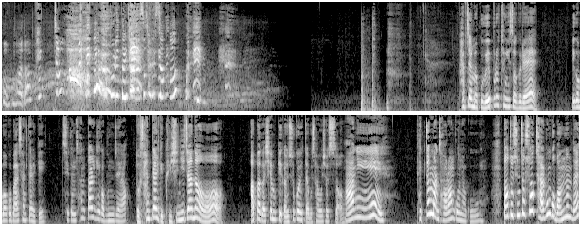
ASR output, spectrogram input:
엄마, 나 100점! 우리 딸 잘했어, 잘했어! 밥 잘 먹고 왜 뿌러퉁해서 그래? 이거 먹어봐, 산딸기. 지금 산딸기가 문제야? 너 산딸기 귀신이잖아. 아빠가 시험 기간 수고했다고 사오셨어. 아니, 100점만 잘한 거냐고. 나도 진짜 수학 잘 본 거 맞는데?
